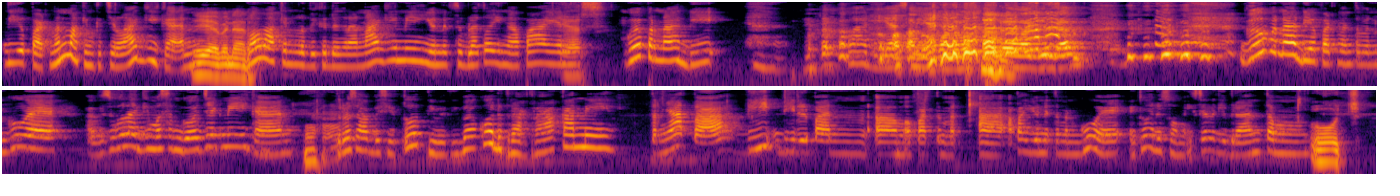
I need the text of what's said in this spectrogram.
di apartemen makin kecil lagi kan. Iya benar. Lo makin lebih kedengeran lagi nih unit sebelah tuh lagi ngapain. Yes. Gue pernah di Wah dia nih ya. lagi kan. gue pernah di apartemen temen gue. Habis gue lagi mesen gojek nih kan. Mhm. Terus habis itu tiba-tiba aku ada teriak-teriakan nih. Ternyata di di depan em, apartemen eh, apa unit temen gue itu ada suami istri lagi berantem Uch.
